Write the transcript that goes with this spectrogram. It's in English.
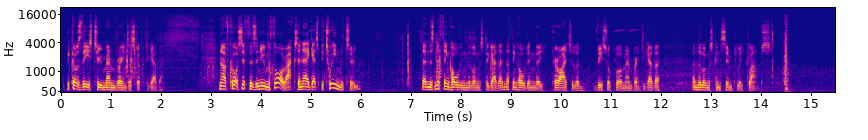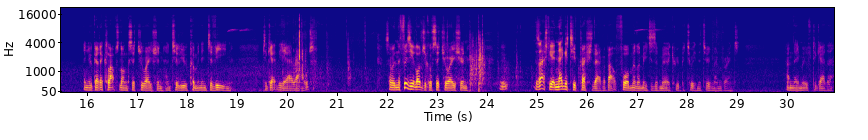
Because these two membranes are stuck together. Now, of course, if there's a pneumothorax and air gets between the two, then there's nothing holding the lungs together, nothing holding the parietal and visceral pleural membrane together, and the lungs can simply collapse and you'll get a collapsed lung situation until you come and intervene to get the air out. So in the physiological situation, there's actually a negative pressure there of about 4 millimetres of mercury between the two membranes and they move together.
